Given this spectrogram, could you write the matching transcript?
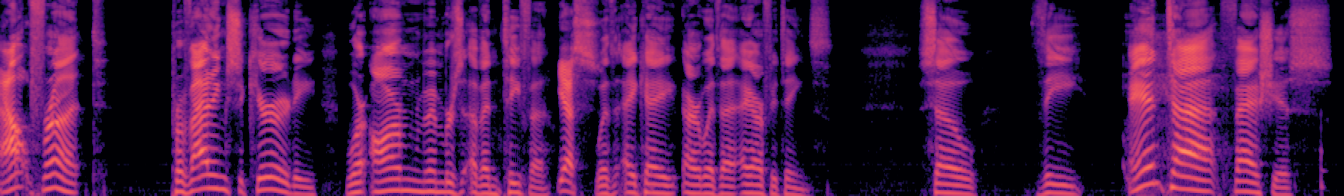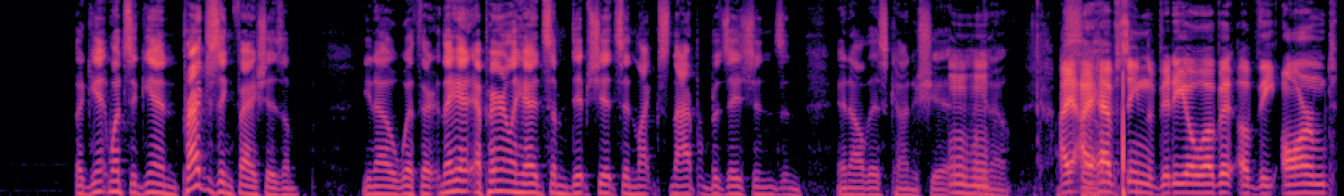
out front, providing security, were armed members of Antifa. Yes. With AK or with uh, AR-15s. So the anti-fascists again once again practicing fascism you know with their they had apparently had some dipshits in like sniper positions and and all this kind of shit you Mhm. know I, I have seen the video of it of the armed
